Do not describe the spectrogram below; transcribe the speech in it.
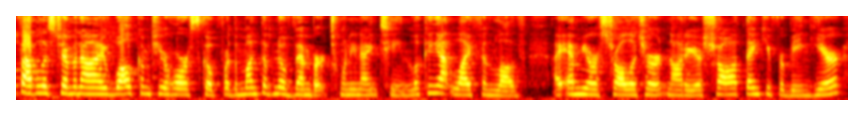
fabulous Gemini. Welcome to your horoscope for the month of November 2019, looking at life and love. I am your astrologer, Nadia Shaw. Thank you for being here.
